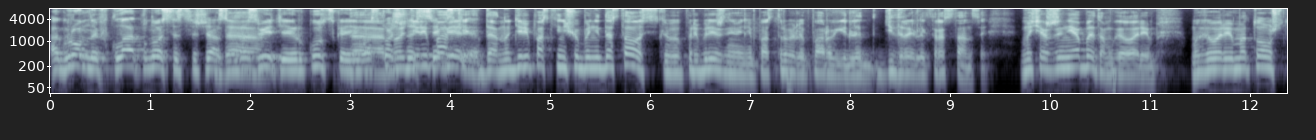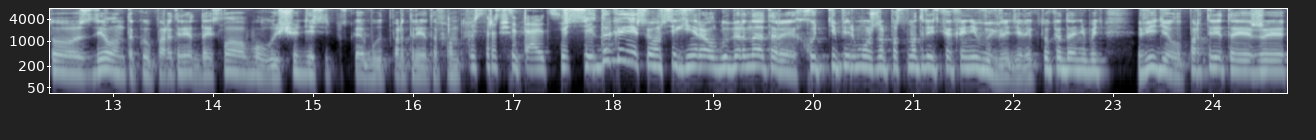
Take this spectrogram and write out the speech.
огромный вклад вносит сейчас да. в развитие Иркутска да. и Восточной но Дерипаски, Сибири. Да, но Дерипаски ничего бы не досталось, если бы при Брежневе не построили пару гидроэлектростанций. Мы сейчас же не об этом говорим. Мы говорим о том, что сделан такой портрет, да и слава богу, еще 10 пускай будет портретов. Он... Пусть расцветают все. все да, конечно, он все генерал-губернаторы. Хоть теперь можно посмотреть, как они выглядели. Кто когда-нибудь видел? Портреты же,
